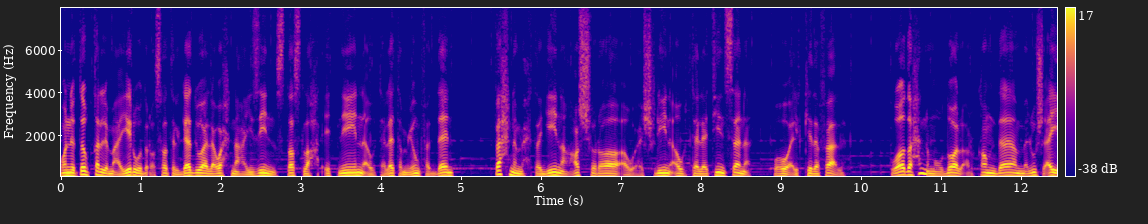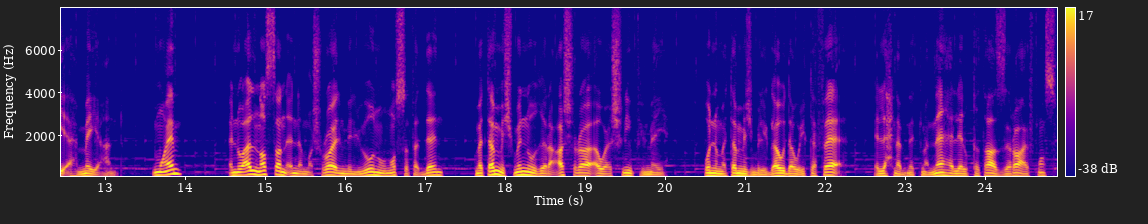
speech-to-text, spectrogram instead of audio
وإن طبقا لمعايير ودراسات الجدوى لو إحنا عايزين نستصلح 2 أو 3 مليون فدان فإحنا محتاجين 10 أو 20 أو 30 سنة وهو قال كده فعلا. واضح إن موضوع الأرقام ده ملوش أي أهمية عنده. المهم إنه قال نصا إن مشروع المليون ونص فدان ما تمش منه غير 10 أو 20% وإنه ما تمش بالجودة والكفاءة اللي إحنا بنتمناها للقطاع الزراعي في مصر.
